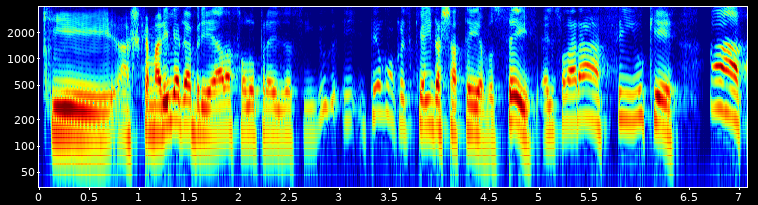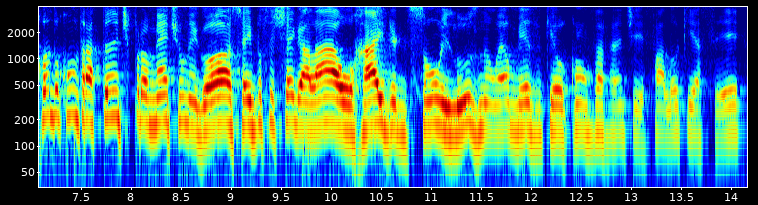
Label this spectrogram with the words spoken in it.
que acho que a Marília Gabriela falou para eles assim: tem alguma coisa que ainda chateia vocês? Eles falaram: ah, sim, o quê? Ah, quando o contratante promete um negócio, aí você chega lá, o rider de som e luz não é o mesmo que o contratante falou que ia ser.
